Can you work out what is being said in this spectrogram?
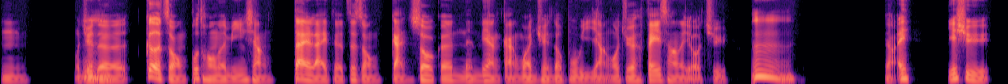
嗯，我觉得各种不同的冥想带来的这种感受跟能量感完全都不一样，我觉得非常的有趣。嗯，对哎，也许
